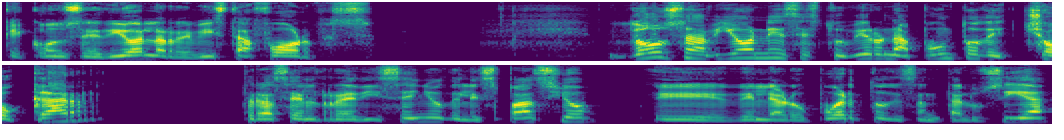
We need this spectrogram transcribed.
que concedió a la revista Forbes. Dos aviones estuvieron a punto de chocar tras el rediseño del espacio eh, del aeropuerto de Santa Lucía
